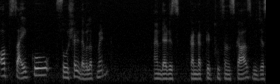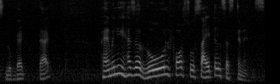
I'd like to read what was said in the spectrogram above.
of psycho-social development and that is conducted through sanskars, we just looked at that. Family has a role for societal sustenance.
